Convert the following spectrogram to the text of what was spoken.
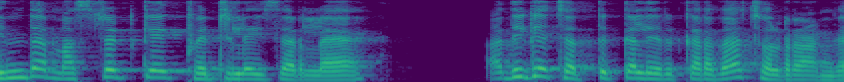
இந்த மஸ்டர்ட் கேக் ஃபெர்டிலைசரில் அதிக சத்துக்கள் இருக்கிறதா சொல்கிறாங்க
